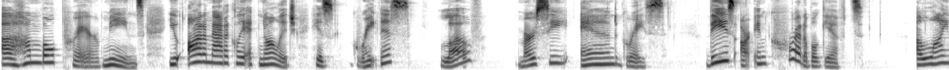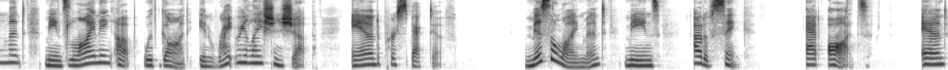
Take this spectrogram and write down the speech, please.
A humble prayer means you automatically acknowledge His greatness, love, mercy, and grace. These are incredible gifts. Alignment means lining up with God in right relationship and perspective. Misalignment means out of sync, at odds, and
